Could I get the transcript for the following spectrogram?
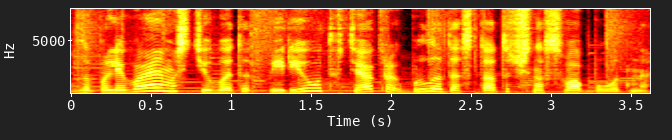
заболеваемостью в этот период в театрах было достаточно свободно.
